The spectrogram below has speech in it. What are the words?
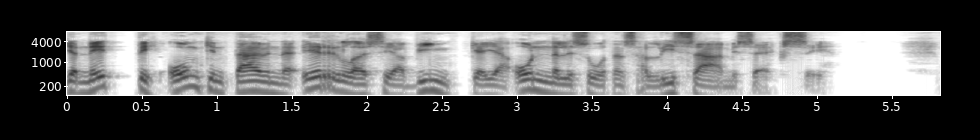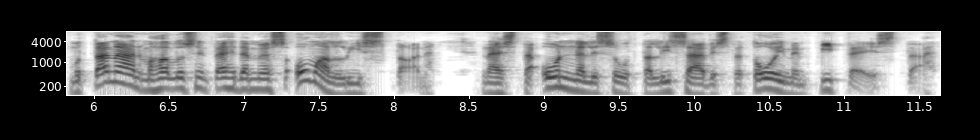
ja netti onkin täynnä erilaisia vinkkejä onnellisuutensa lisäämiseksi. Mutta tänään mä haluaisin tehdä myös oman listan näistä onnellisuutta lisäävistä toimenpiteistä.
